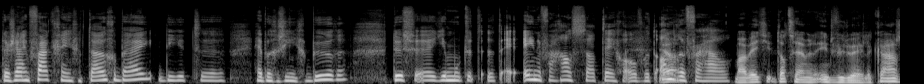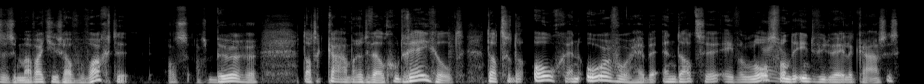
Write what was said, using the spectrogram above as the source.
Er zijn vaak geen getuigen bij die het uh, hebben gezien gebeuren. Dus uh, je moet het, het ene verhaal staat tegenover het andere verhaal. Maar weet je, dat zijn individuele casussen. Maar wat je zou verwachten als, als burger, dat de Kamer het wel goed regelt. Dat ze er oog en oor voor hebben. En dat ze, even los van de individuele casus,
